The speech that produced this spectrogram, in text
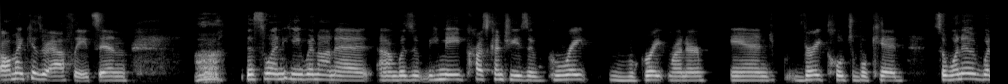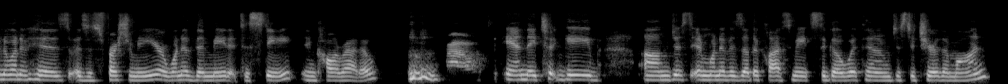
all my kids are athletes and uh, this one he went on a um, was a, he made cross country he's a great great runner and very coachable kid. So one of one of, one of his as his freshman year one of them made it to state in colorado. Wow. And they took gabe um, just and one of his other classmates to go with him just to cheer them on.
